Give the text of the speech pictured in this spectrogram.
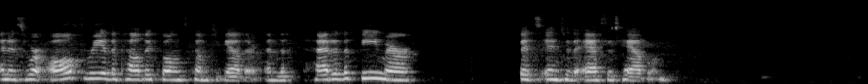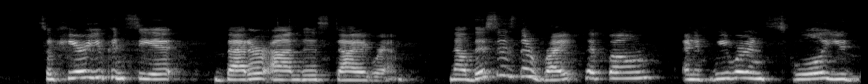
and it's where all three of the pelvic bones come together, and the head of the femur fits into the acetabulum. So here you can see it better on this diagram. Now this is the right hip bone, and if we were in school, you'd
